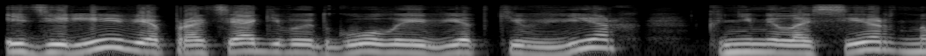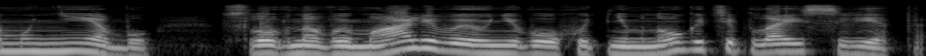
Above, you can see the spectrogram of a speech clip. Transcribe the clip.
и деревья протягивают голые ветки вверх к немилосердному небу, словно вымаливая у него хоть немного тепла и света.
